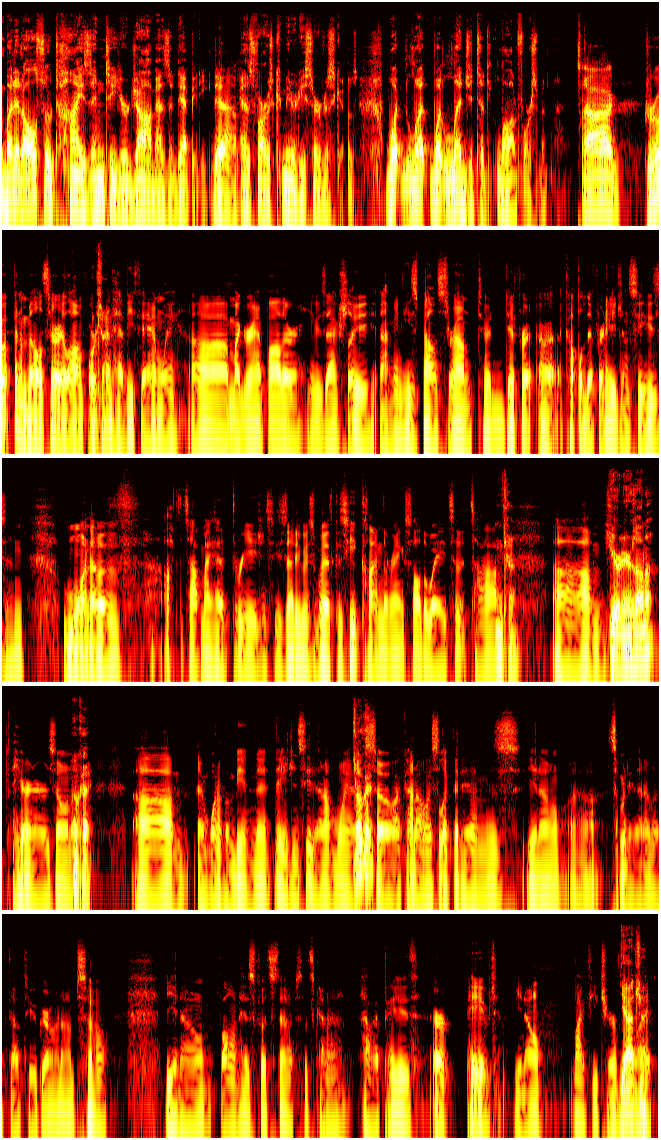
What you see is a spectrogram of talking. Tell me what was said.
but it also ties into your job as a deputy. Yeah. As far as community service goes, what le- what led you to law enforcement? Uh, grew up in a military law enforcement heavy family. Uh, my grandfather, he was actually, I mean, he's bounced around to a different, uh, a couple different agencies, and one of, off the top of my head, three agencies that he was with, because he climbed the ranks all the way to the top Okay. Um, Here in Arizona. here in Arizona. Okay. Um, and one of them being the, the agency that I'm with. Okay. So I kind of always looked at him as, you know, uh, somebody that I looked up to growing up. So, you know, following his footsteps, that's kind of how I paved or paved, you know, my future Gotcha. my life.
